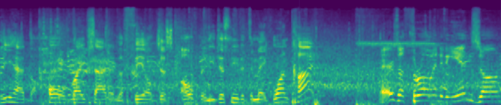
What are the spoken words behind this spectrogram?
he had the whole right side of the field just open. He just needed to make one cut. There's a throw into the end zone.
